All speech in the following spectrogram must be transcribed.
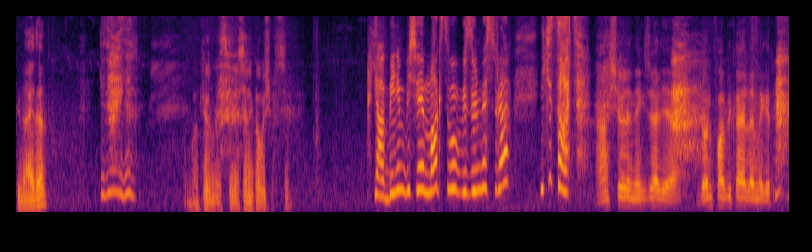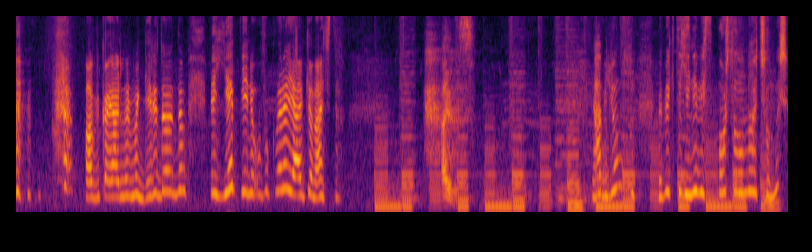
Günaydın. Günaydın. Bakıyorum eski neşene kavuşmuşsun. Ya benim bir şeye maksimum üzülme sürem iki saat. Ha şöyle ne güzel ya. Dön fabrika ayarlarına göre. Fabrika ayarlarıma geri döndüm ve yepyeni ufuklara yelken açtım. Hayırlısı. Ya biliyor musun Bebek'te yeni bir spor salonu açılmış.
